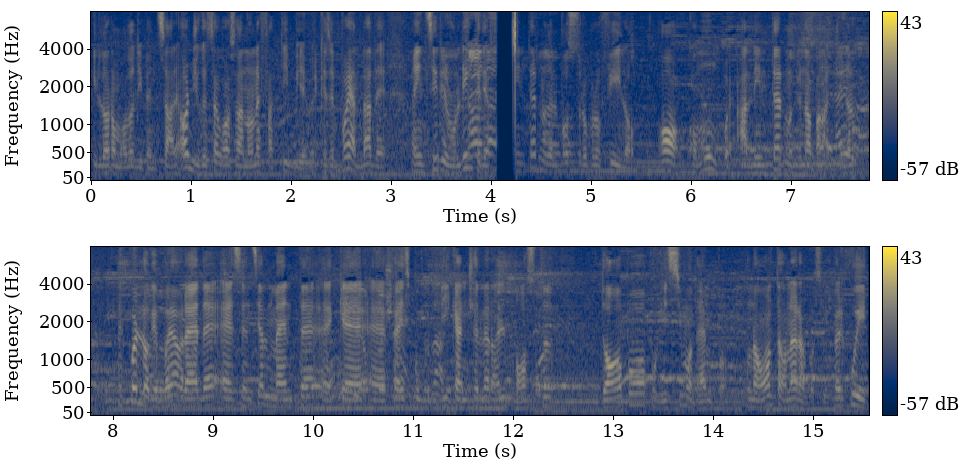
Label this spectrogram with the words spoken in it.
il loro modo di pensare. Oggi questa cosa non è fattibile perché se voi andate a inserire un link di affiliazione all'interno del vostro profilo o comunque all'interno di una pagina quello che voi avrete è essenzialmente che eh, Facebook vi cancellerà il post dopo pochissimo tempo. Una volta non era così. Per cui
